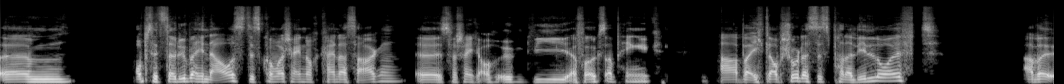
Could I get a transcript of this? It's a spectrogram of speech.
Ähm, Ob es jetzt darüber hinaus, das kann wahrscheinlich noch keiner sagen, äh, ist wahrscheinlich auch irgendwie erfolgsabhängig. Aber ich glaube schon, dass es parallel läuft. Aber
